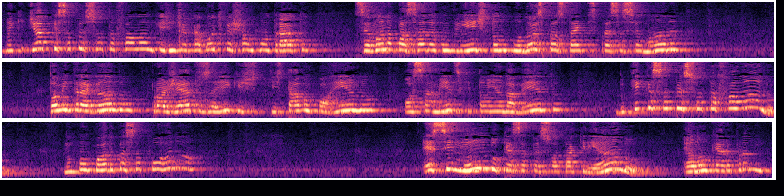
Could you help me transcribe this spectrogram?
mas que diabo que essa pessoa está falando? Que a gente acabou de fechar um contrato semana passada com um cliente, estamos com dois prospectos para essa semana. Estamos entregando projetos aí que, que estavam correndo, orçamentos que estão em andamento. Do que, que essa pessoa está falando? Não concordo com essa porra, não. Esse mundo que essa pessoa está criando, eu não quero para mim.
